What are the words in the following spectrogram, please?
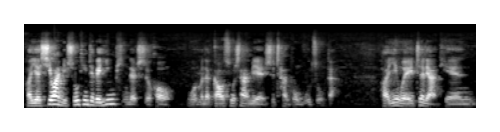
好，也希望你收听这个音频的时候，我们的高速上面是畅通无阻的，好，因为这两天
